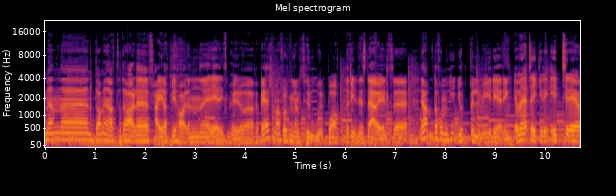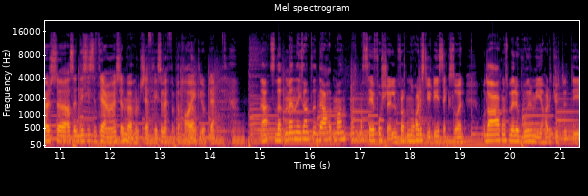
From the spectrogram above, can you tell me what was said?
men eh, da mener jeg at da er det feil at vi har en regjering som Høyre og Frp, som har folk som engang tror på at det finnes. Det er jo helt Ja, da får man ikke gjort veldig mye regjering. Ja, men jeg tenker i tre år så Altså, de siste tre årene har jeg bare holdt kjeft, liksom. Frp har egentlig gjort det. Ja, så det, men er, man, man, ser jo forskjellen, for nå har de styrt i seks år. Og da kan man spørre hvor mye har de kuttet i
